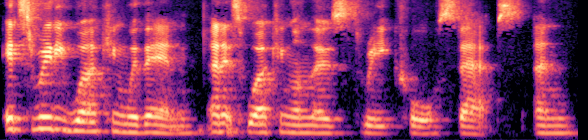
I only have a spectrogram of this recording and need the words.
it's really working within and it's working on those three core steps and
